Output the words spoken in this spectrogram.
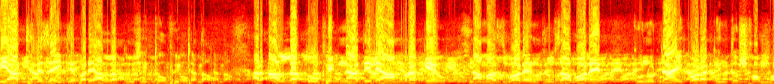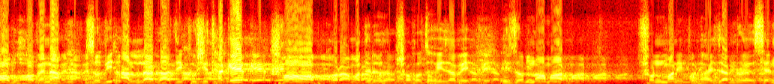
দুনিয়া থেকে যাইতে পারি। আল্লাহ, তুমি সেই তৌফিকটা দাও। আর আল্লাহ তৌফিক না দিলে আমরা কেউ নামাজ বলেন, রোজা বলেন, কোনোটাই করা কিন্তু সম্ভব হবে না। যদি আল্লাহ রাজি খুশি থাকে, সব করা আমাদের সহজ হয়ে যাবে। এই জন্য আমার সম্মানিত ভাইজান রয়েছেন,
